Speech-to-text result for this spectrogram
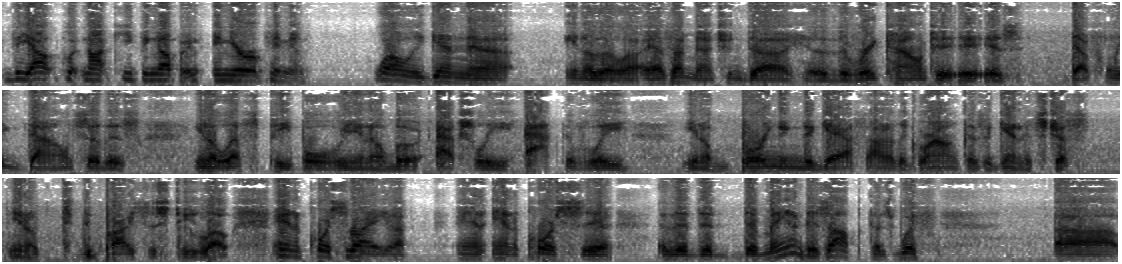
the output not keeping up, in, in your opinion? Well, again, uh, you know, the, as I mentioned, uh, the rig count is definitely down, so there's, you know, less people, you know, actually actively, you know, bringing the gas out of the ground, because, again, it's just, you know, t- the price is too low. And, of course, Right. the, uh, and, and, of course, uh, the, the demand is up, because with uh,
